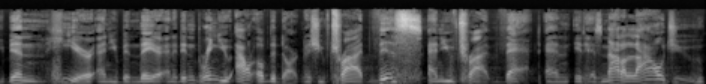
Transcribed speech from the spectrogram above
You've been here and you've been there, and it didn't bring you out of the darkness. You've tried this and you've tried that and it has not allowed you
